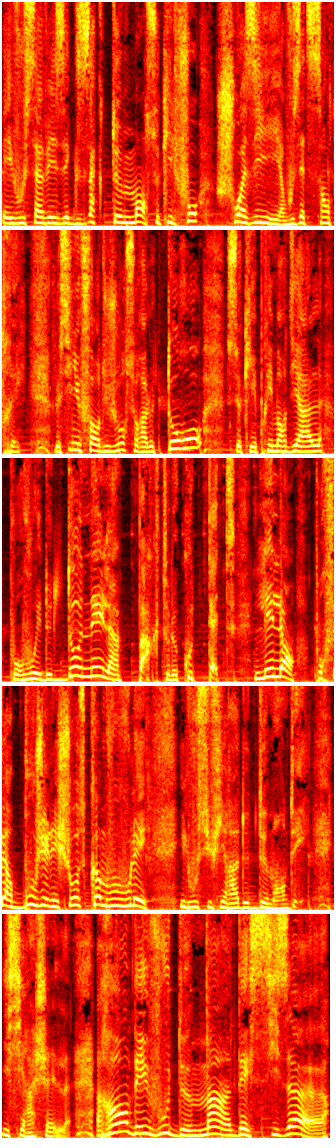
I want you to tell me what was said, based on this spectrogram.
et vous savez exactement ce qu'il faut choisir. Vous êtes centré. Le signe fort du jour sera le taureau. Ce qui est primordial pour vous est de donner l'impact, le coup de tête, l'élan pour faire bouger les choses comme vous voulez. Il vous suffira de demander. Ici Rachel. Rendez-vous demain dès 6 heures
